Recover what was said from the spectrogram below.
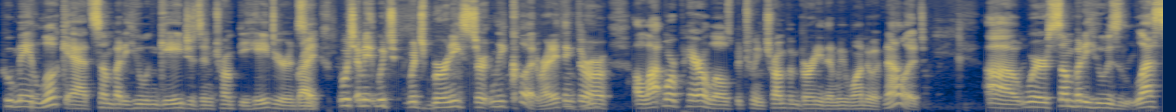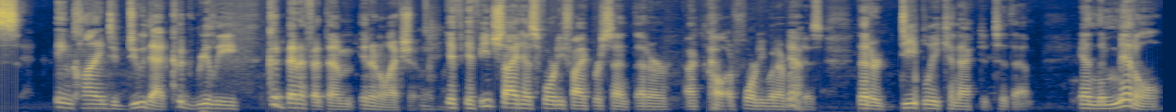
who may look at somebody who engages in Trump behavior and right. say which I mean which which Bernie certainly could right I think mm-hmm. there are a lot more parallels between Trump and Bernie than we want to acknowledge uh, where somebody who is less inclined to do that could really could benefit them in an election mm-hmm. if if each side has 45% that are I call it 40 whatever yeah. it is that are deeply connected to them and the middle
